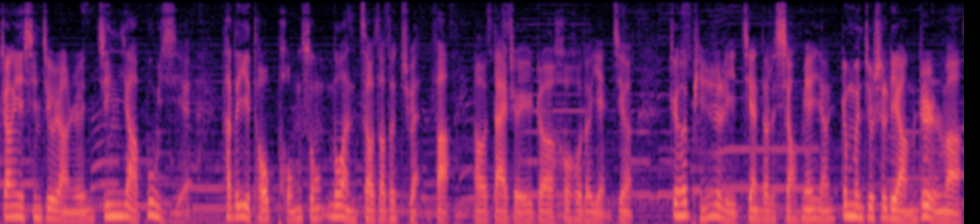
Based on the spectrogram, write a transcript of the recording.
张艺兴就让人惊讶不已，他的一头蓬松乱糟糟的卷发，然后戴着一个厚厚的眼镜，这和平日里见到的小绵羊根本就是两个人嘛。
